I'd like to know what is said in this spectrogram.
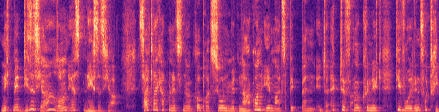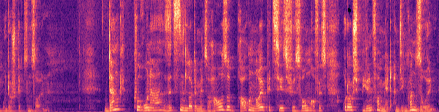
nicht mehr dieses Jahr, sondern erst nächstes Jahr. Zeitgleich hat man jetzt eine Kooperation mit Narcon, ehemals Big Ben Interactive, angekündigt, die wohl den Vertrieb unterstützen sollen. Dank Corona sitzen die Leute mehr zu Hause, brauchen neue PCs fürs Homeoffice oder spielen vermehrt an den Konsolen.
